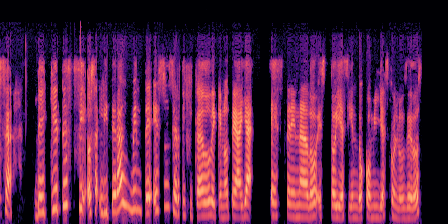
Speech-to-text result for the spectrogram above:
sea, ¿de qué te... O sea, literalmente es un certificado de que no te haya estrenado, estoy haciendo comillas con los dedos,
